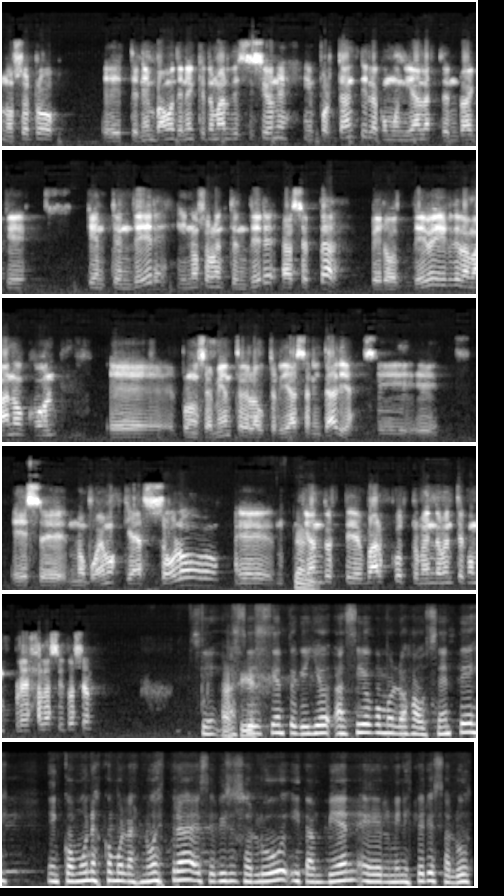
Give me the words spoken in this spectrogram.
nosotros tenemos, vamos a tener que tomar decisiones importantes y la comunidad las tendrá que que entender y no solo entender, aceptar, pero debe ir de la mano con eh, el pronunciamiento de la autoridad sanitaria. Eh, es, eh, no podemos quedar solo eh, guiando este barco, tremendamente compleja la situación. Sí, así, siento que yo han sido como los ausentes en comunas como las nuestras, el Servicio de Salud y también el Ministerio de Salud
